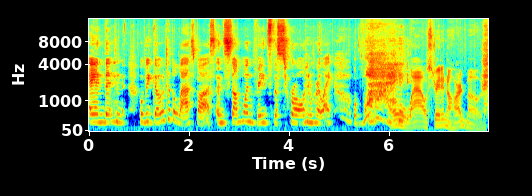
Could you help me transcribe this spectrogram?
And then when we go to the last boss, and someone reads the scroll, and we're like, "Why?" Oh wow! Straight into hard mode.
